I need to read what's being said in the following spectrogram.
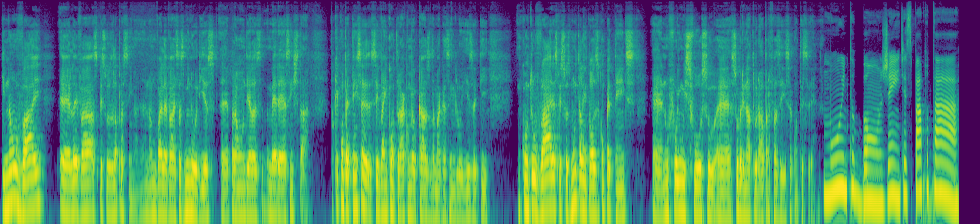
que não vai é, levar as pessoas lá para cima, né? não vai levar essas minorias é, para onde elas merecem estar. Porque competência você vai encontrar, como é o caso da Magazine Luiza, que encontrou várias pessoas muito talentosas e competentes é, não foi um esforço é, sobrenatural para fazer isso acontecer. Muito bom, gente. Esse papo tá,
